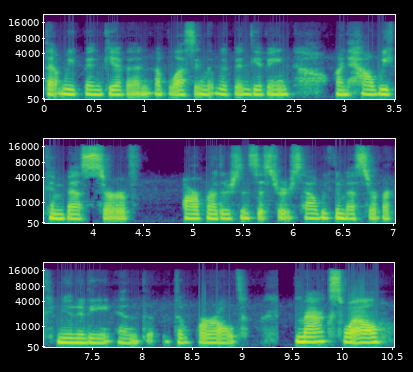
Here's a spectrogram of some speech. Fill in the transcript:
that we've been given, a blessing that we've been giving on how we can best serve our brothers and sisters, how we can best serve our community and the, world. Maxwell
